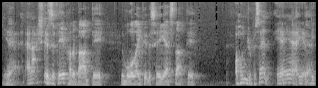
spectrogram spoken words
Yeah, Yeah. and actually, Because if they've had a bad day, they're more likely to say yes that day. hundred percent. Yeah, yeah. Yeah. yeah. Be-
